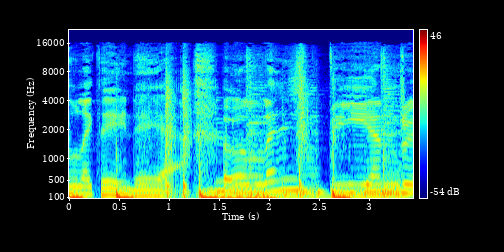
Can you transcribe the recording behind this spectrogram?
துளைத்தேனே ஒல்லை தீ என்று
